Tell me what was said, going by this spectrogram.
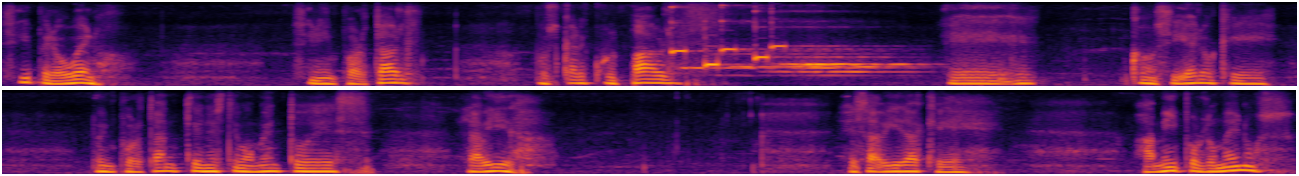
Sí, pero bueno, sin importar buscar culpables. Eh, considero que lo importante en este momento es la vida. Esa vida que a mí por lo menos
